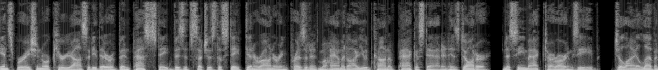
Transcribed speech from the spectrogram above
inspiration or curiosity there have been past state visits such as the state dinner honoring President Muhammad Ayub Khan of Pakistan and his daughter, Naseem Akhtar Aurangzeb, July 11,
